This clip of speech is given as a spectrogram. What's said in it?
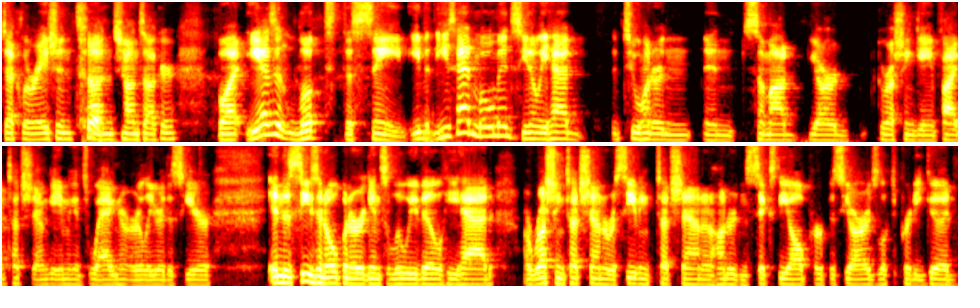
declaration on Sean Tucker, but he hasn't looked the same. Even he's had moments, you know, he had 200 and, and some odd yard rushing game, five touchdown game against Wagner earlier this year. In the season opener against Louisville, he had a rushing touchdown, a receiving touchdown, and 160 all purpose yards. Looked pretty good.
